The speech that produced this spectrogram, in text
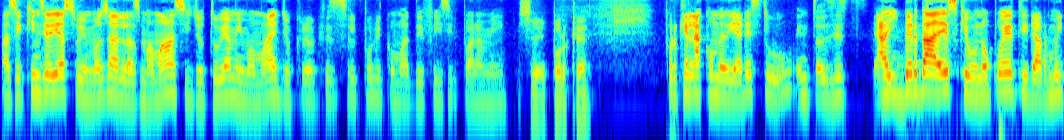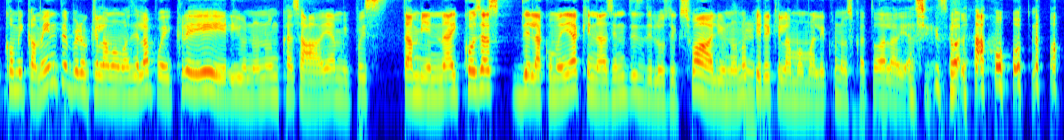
Hace 15 días tuvimos a las mamás y yo tuve a mi mamá y yo creo que es el público más difícil para mí. Sí, ¿por qué? Porque en la comedia eres tú, entonces hay verdades que uno puede tirar muy cómicamente, pero que la mamá se la puede creer y uno nunca sabe. A mí pues también hay cosas de la comedia que nacen desde lo sexual y uno no Sí. quiere que la mamá le conozca toda la vida sexual a uno,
